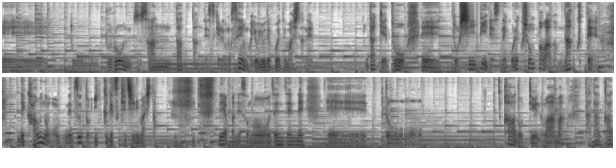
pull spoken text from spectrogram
えー、っと、ブロンズ3だったんですけれども、1000は余裕で超えてましたね。だけど、えー、っと、CP ですね、コレクションパワーがなくて、で、買うのをね、ずっと1ヶ月ケチりました。で、やっぱね、その、全然ね、えー、っと、カードっていうのは、まあ、戦っ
